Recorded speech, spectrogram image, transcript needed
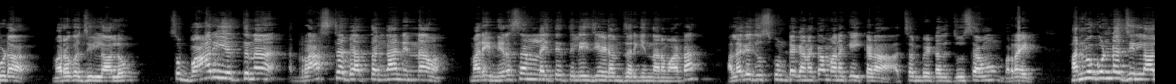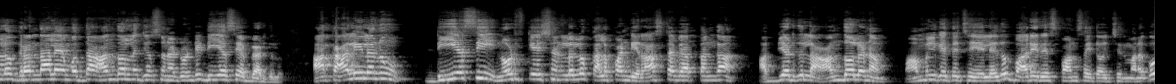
కూడా మరొక జిల్లాలో. సో భారీ ఎత్తున రాష్ట్ర వ్యాప్తంగా నిన్న మరి నిరసనలు అయితే తెలియజేయడం జరిగిందనమాట అలాగే చూసుకుంటే కనుక మనకి ఇక్కడ అచ్చంపేట చూసాము. రైట్. హన్మకొండ జిల్లాలో గ్రంథాలయం వద్ద ఆందోళన చేస్తున్నటువంటి డిఎస్సి అభ్యర్థులు. ఆ ఖాళీలను డిఎస్సి నోటిఫికేషన్లలో కలపండి. రాష్ట్ర వ్యాప్తంగా అభ్యర్థుల ఆందోళన మామూలుగా అయితే చేయలేదు. భారీ రెస్పాన్స్ అయితే వచ్చింది మనకు.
